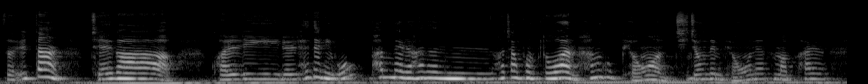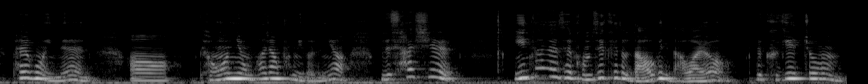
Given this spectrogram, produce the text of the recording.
그래서 일단 제가 관리를 해드리고 판매를 하는 화장품 또한 한국 병원, 지정된 병원에서만 팔, 팔고 있는 어, 병원용 화장품이거든요. 근데 사실 인터넷에 검색해도 나오긴 나와요. 근데 그게 좀,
